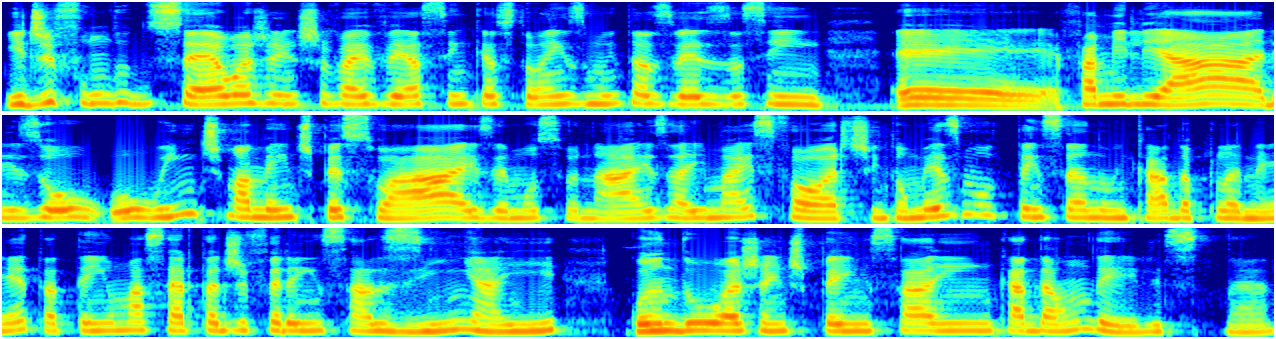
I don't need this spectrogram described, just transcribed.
E de fundo do céu a gente vai ver assim questões muitas vezes assim é, familiares ou, ou, intimamente pessoais, emocionais, aí mais forte. Então, mesmo pensando em cada planeta, tem uma certa diferençazinha aí quando a gente pensa em cada um deles, né?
